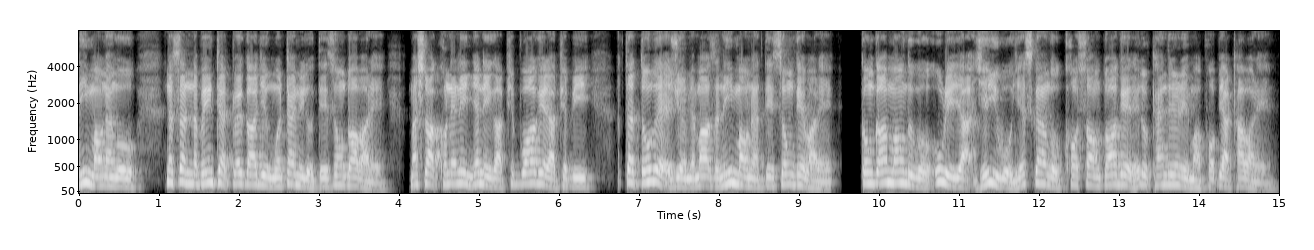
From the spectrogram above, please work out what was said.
နီးမောင်နှံကို22ဘိန်းတက်တွဲကားချင်းဝင်တိုက်မိလို့တေဆုံးသွားပါတယ်။မတ်လ9ရက်နေ့ညနေကဖြစ်ပွားခဲ့တာဖြစ်ပြီးအသက်30အရွယ်မြန်မာဇနီးမောင်နှံတေဆုံးခဲ့ပါတယ်။ကုန်ကားမောင်းသူကိုဥရိယရေးယူဖို့ရဲစခန်းကိုခေါ်ဆောင်သွားခဲ့တယ်လို့ထိုင်းသတင်းတွေမှာဖော်ပြထားပါတယ်။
